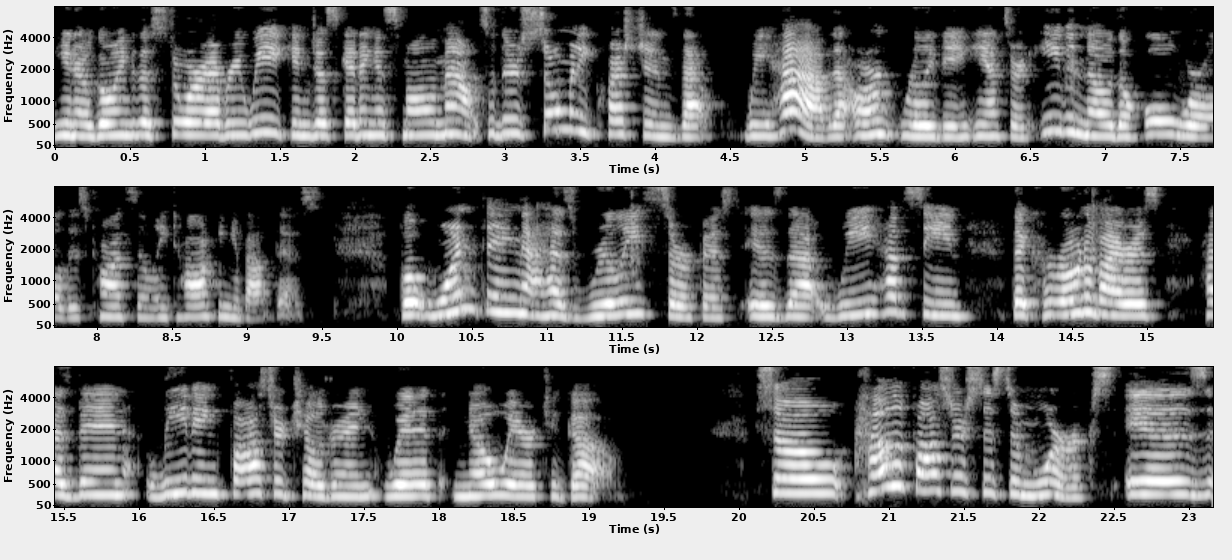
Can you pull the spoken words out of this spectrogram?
you know going to the store every week and just getting a small amount? So there's so many questions that we have that aren't really being answered even though the whole world is constantly talking about this. But one thing that has really surfaced is that we have seen that coronavirus has been leaving foster children with nowhere to go. So, how the foster system works is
